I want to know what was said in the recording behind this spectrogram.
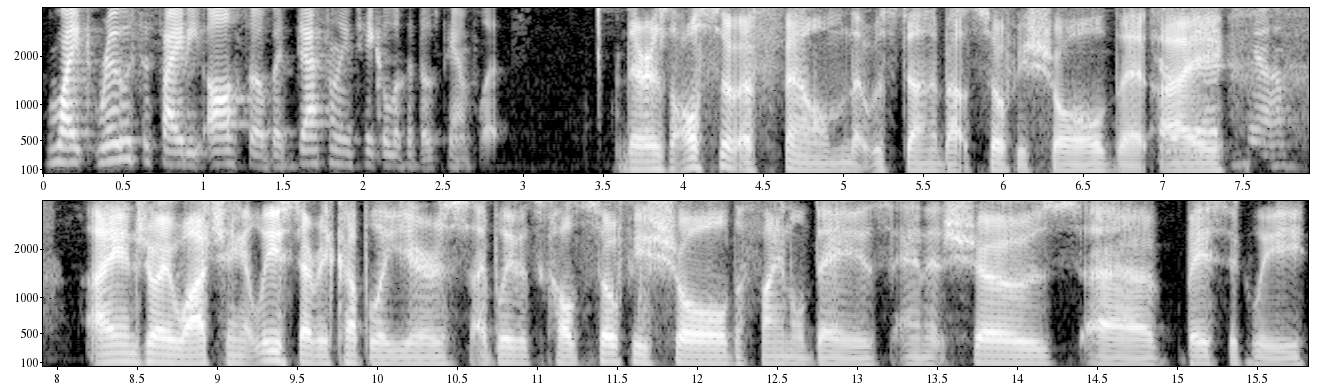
White Rose Society also, but definitely take a look at those pamphlets. There is also a film that was done about Sophie Scholl that so I. yeah. I enjoy watching at least every couple of years. I believe it's called Sophie Scholl: The Final Days, and it shows uh, basically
